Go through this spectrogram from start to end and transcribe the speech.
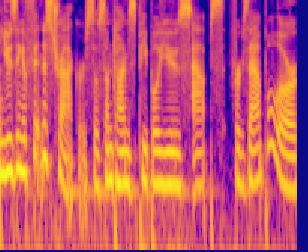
Using a fitness tracker. So sometimes people use apps, for example, or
